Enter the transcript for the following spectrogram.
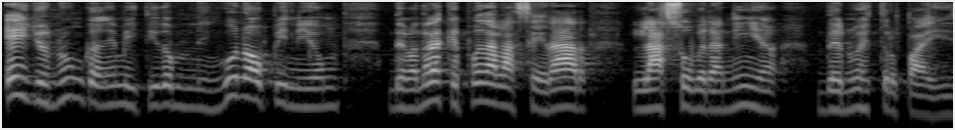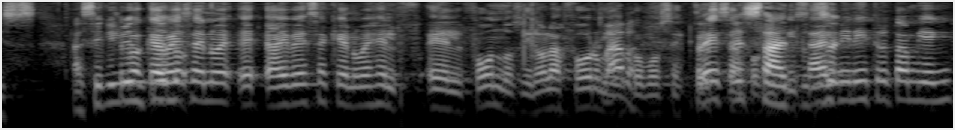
ellos nunca han emitido ninguna opinión de manera que pueda lacerar la soberanía de nuestro país. Así que yo que a veces eh, hay veces que no es el, fondo, sino la forma en cómo se expresa. Porque quizás el ministro también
